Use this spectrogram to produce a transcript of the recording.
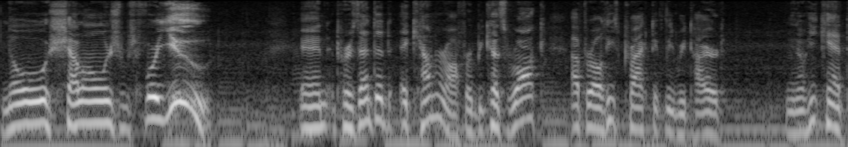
No challenge for you. And presented a counteroffer because Rock, after all, he's practically retired. You know, he can't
